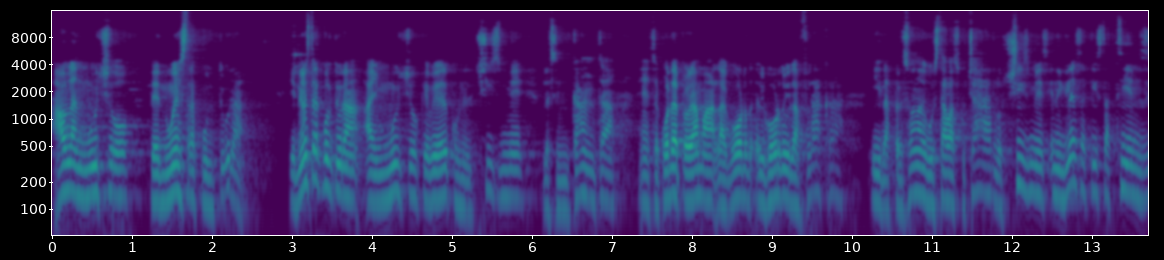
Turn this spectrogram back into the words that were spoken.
hablan mucho de nuestra cultura. Y en nuestra cultura hay mucho que ver con el chisme, les encanta. Eh, ¿Se acuerda del programa la El Gordo y la Flaca? Y las personas gustaba escuchar los chismes. En inglés aquí está TMZ.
